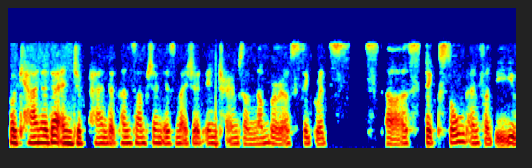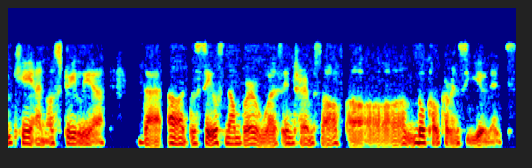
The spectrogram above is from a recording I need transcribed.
for Canada and Japan, the consumption is measured in terms of number of cigarettes uh, sticks sold, and for the UK and Australia, that uh, the sales number was in terms of uh, local currency units.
